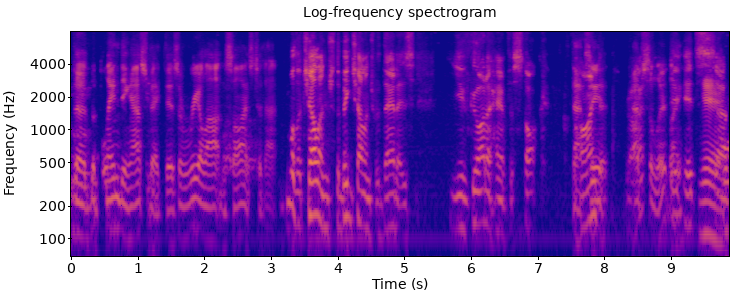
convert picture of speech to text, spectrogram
the the blending aspect. There's a real art and science to that. well, the challenge, the big challenge with that is you've got to have the stock That's behind it. it, right? Absolutely. It- It's Yeah. uh,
